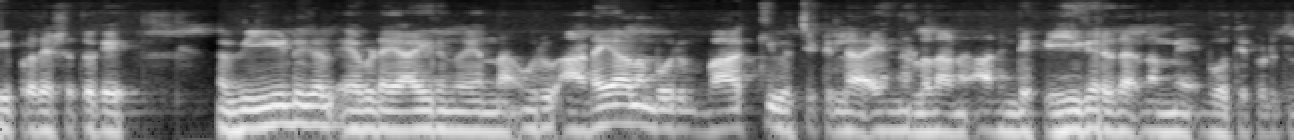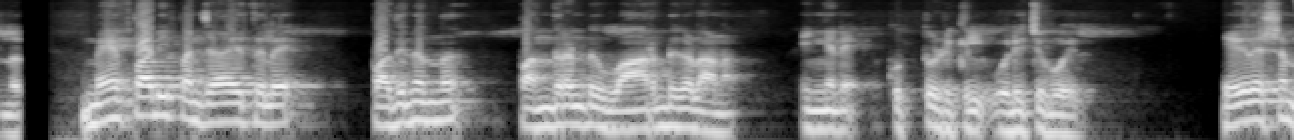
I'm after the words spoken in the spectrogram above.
ഈ പ്രദേശത്തൊക്കെ വീടുകൾ എവിടെയായിരുന്നു എന്ന ഒരു അടയാളം പോലും ബാക്കി വച്ചിട്ടില്ല എന്നുള്ളതാണ് അതിന്റെ ഭീകരത നമ്മെ ബോധ്യപ്പെടുത്തുന്നത്. മേപ്പാടി പഞ്ചായത്തിലെ പതിനൊന്ന് പന്ത്രണ്ട് വാർഡുകളാണ് ഇങ്ങനെ കുത്തൊഴുക്കിൽ ഒലിച്ചുപോയത് ഏകദേശം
